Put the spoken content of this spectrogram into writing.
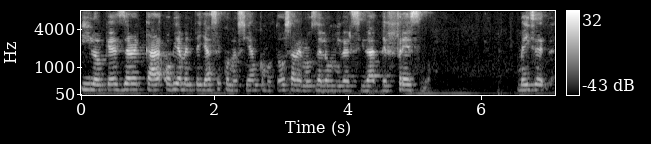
y lo que es Derek Carr, obviamente ya se conocían, como todos sabemos, de la Universidad de Fresno. Me dice,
